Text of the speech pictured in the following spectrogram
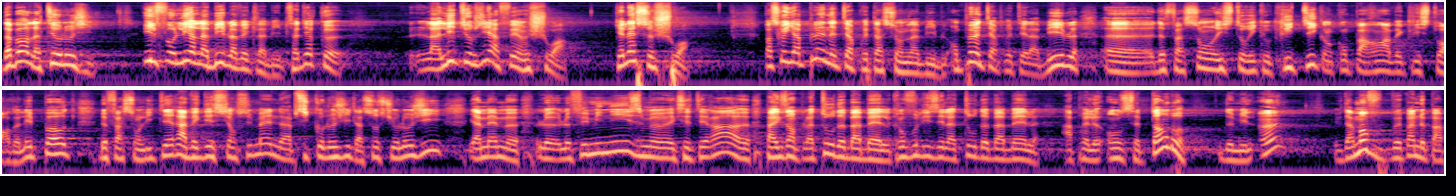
D'abord, la théologie. Il faut lire la Bible avec la Bible. C'est-à-dire que la liturgie a fait un choix. Quel est ce choix? Parce qu'il y a plein d'interprétations de la Bible. On peut interpréter la Bible euh, de façon historico-critique en comparant avec l'histoire de l'époque, de façon littéraire, avec des sciences humaines, de la psychologie, de la sociologie. Il y a même euh, le, féminisme, etc. Euh, par exemple, la Tour de Babel. Quand vous lisez la Tour de Babel après le 11 septembre 2001, Évidemment, vous ne pouvez pas ne pas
